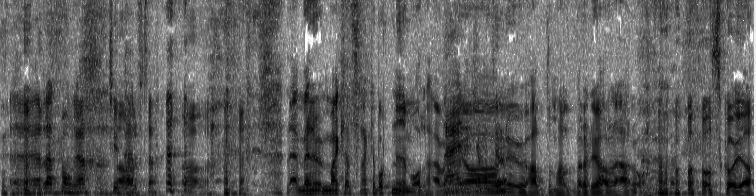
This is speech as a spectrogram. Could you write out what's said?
Eh, rätt många, typ Ja. hälften. Nej men man kan inte snacka bort nio mål även Nej, om jag nu halvt om halvt började göra det här då och skoja.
